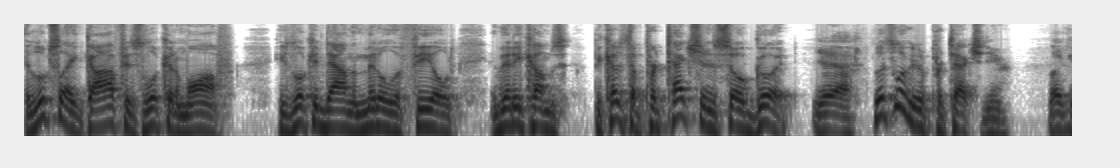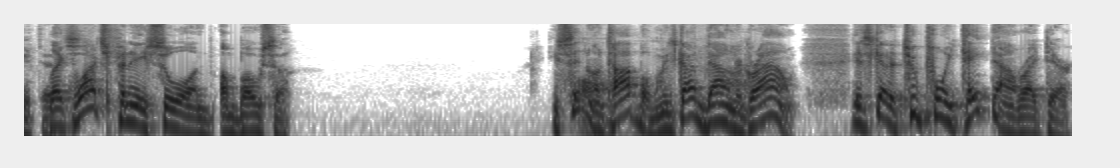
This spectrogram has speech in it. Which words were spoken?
It looks like Goff is looking him off. He's looking down the middle of the field, and then he comes because the protection is so good. Yeah. Let's look at the protection here. Look at this. Like watch Penei Sewell on, on Bosa. He's sitting on Oh, top of him. He's got him down on the ground. It's got a two point takedown right there.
